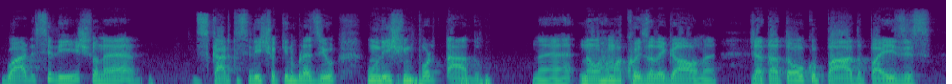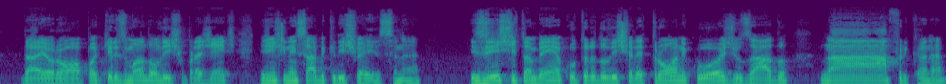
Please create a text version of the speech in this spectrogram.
guarda esse lixo, né? Descarta esse lixo aqui no Brasil, um lixo importado, né? Não é uma coisa legal, né? Já tá tão ocupado países da Europa que eles mandam lixo pra gente e a gente nem sabe que lixo é esse, né? Existe também a cultura do lixo eletrônico hoje usado na África, né?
